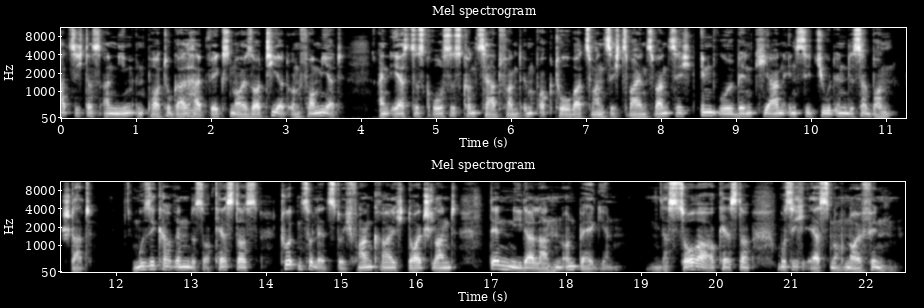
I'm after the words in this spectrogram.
hat sich das Anim in Portugal halbwegs neu sortiert und formiert. Ein erstes großes Konzert fand im Oktober 2022 im Gulbenkian Institute in Lissabon statt. Musikerinnen des Orchesters tourten zuletzt durch Frankreich, Deutschland, den Niederlanden und Belgien. Das Zora-Orchester muss sich erst noch neu finden.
